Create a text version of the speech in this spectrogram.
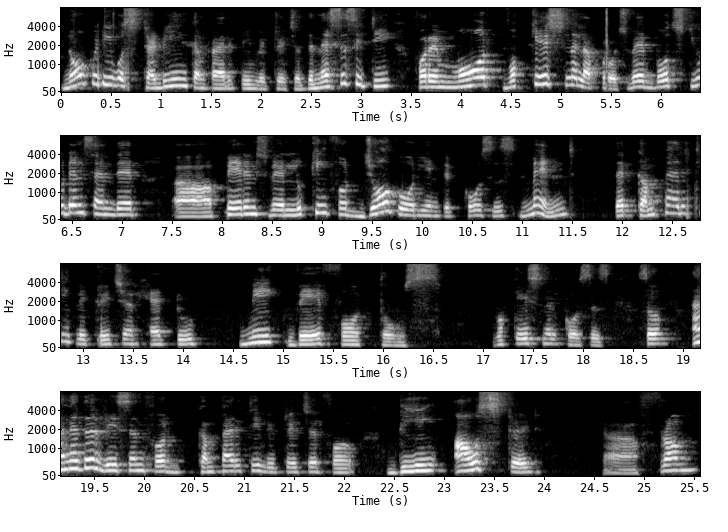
nobody was studying comparative literature. The necessity for a more vocational approach where both students and their uh, parents were looking for job oriented courses meant that comparative literature had to make way for those vocational courses. So another reason for comparative literature for being ousted uh, from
